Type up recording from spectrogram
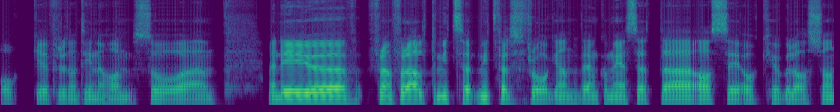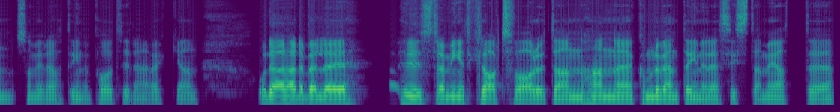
Och eh, förutom Tinneholm så eh, Men det är ju framförallt mittfältsfrågan. Vem kommer ersätta AC och Hugo Larsson som vi har varit inne på tidigare den här veckan. Och där hade väl eh, Hylström inget klart svar utan han eh, kommer att vänta in i det sista med att eh,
